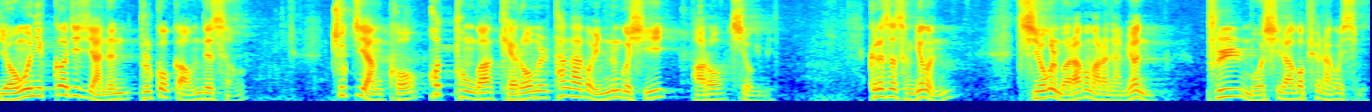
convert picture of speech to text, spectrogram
영원히 꺼지지 않는 불꽃 가운데서 죽지 않고 고통과 괴로움을 당하고 있는 것이 바로 지옥입니다. 그래서 성경은 지옥을 뭐라고 말하냐면 불못이라고 표현하고 있습니다.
